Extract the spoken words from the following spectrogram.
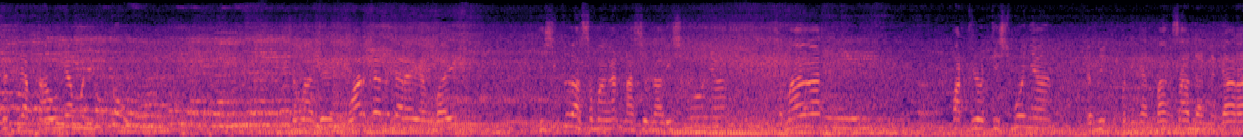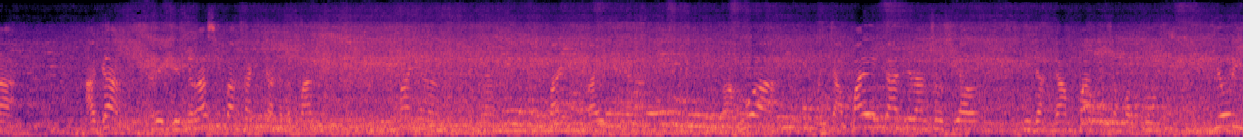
setiap tahunnya mendukung sebagai warga negara yang baik. Di situlah semangat nasionalismenya, semangat patriotismenya demi kepentingan bangsa dan negara agar regenerasi bangsa kita ke depan menerimanya dengan baik-baiknya bahwa mencapai keadilan sosial tidak gampang seperti teori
